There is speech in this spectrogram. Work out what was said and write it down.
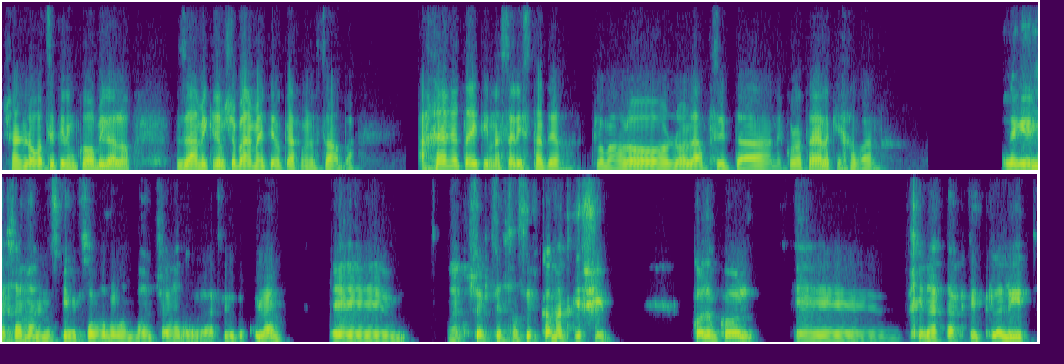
שאני לא רציתי למכור בגללו. זה המקרים שבהם הייתי לוקח מינוס 4. אחרת הייתי מנסה להסתדר, כלומר לא, לא להפסיד את הנקודות האלה כי חבל. אני אגיד לך מה, אני מסכים איתך בהרבה מאוד דברים שאמרת, אולי אפילו בכולם. אה, אני חושב שצריך להוסיף כמה דגשים. קודם כל, אה, מבחינה טקטית כללית,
